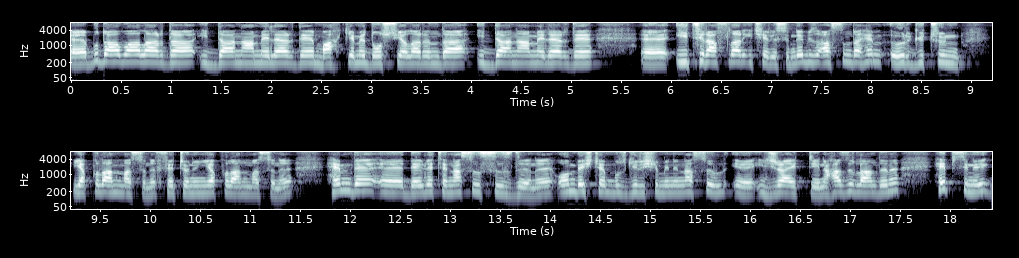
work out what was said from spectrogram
E, bu davalarda, iddianamelerde, mahkeme dosyalarında, iddianamelerde, e, itiraflar içerisinde biz aslında hem örgütün yapılanmasını, FETÖ'nün yapılanmasını hem de e, devlete nasıl sızdığını, 15 Temmuz girişimini nasıl e, icra ettiğini, hazırlandığını hepsini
